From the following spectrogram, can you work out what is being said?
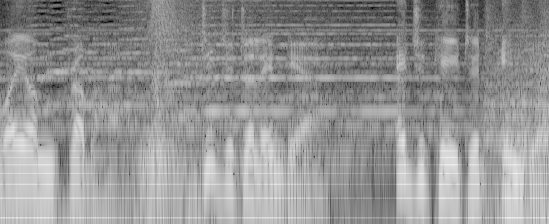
Swayam Prabha. Digital India. Educated India.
